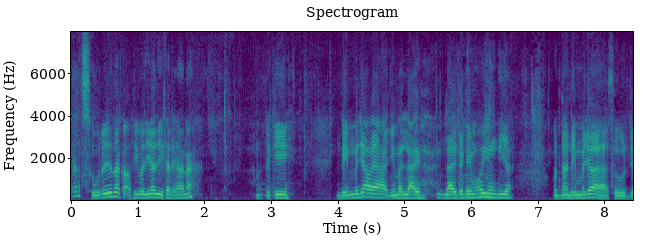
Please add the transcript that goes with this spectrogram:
ਯਾਰ ਸੂਰਜ ਤਾਂ ਕਾਫੀ ਵਧੀਆ ਦਿਖ ਰਿਹਾ ਨਾ। ਮਤਲਬ ਕਿ ਡਿਮ ਜਿਹਾ ਹੋਇਆ ਹੈ ਜਿਵੇਂ ਲਾਈਟ ਲਾਈਟ ਡਿਮ ਹੋਈ ਹੁੰਦੀ ਆ। ਉਦਾਂ ਡਿਮ ਜਿਹਾ ਹੋਇਆ ਹੈ ਸੂਰਜ।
